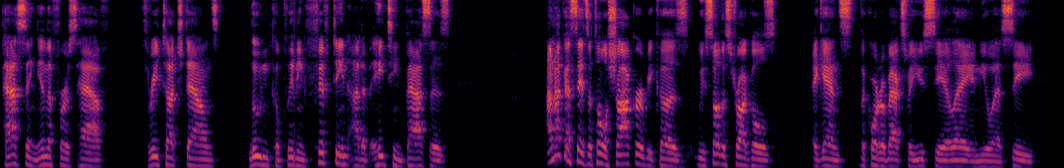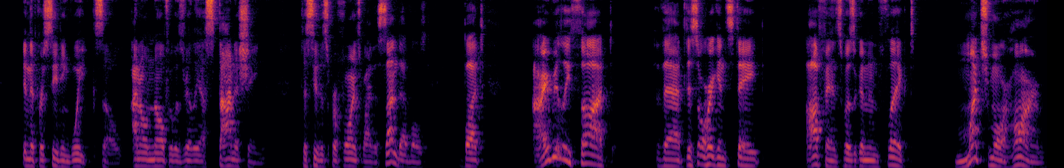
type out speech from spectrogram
passing in the first half, three touchdowns, Luton completing 15 out of 18 passes. I'm not going to say it's a total shocker because we saw the struggles against the quarterbacks for UCLA and USC in the preceding week. So I don't know if it was really astonishing to see this performance by the Sun Devils, but I really thought that this Oregon State offense was going to inflict much more harm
